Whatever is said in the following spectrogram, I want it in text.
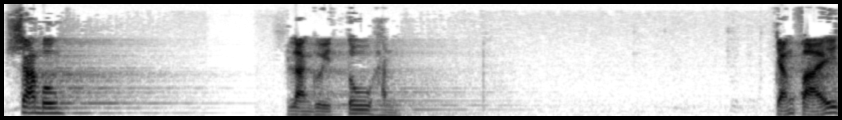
Sa môn là người tu hành. Chẳng phải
